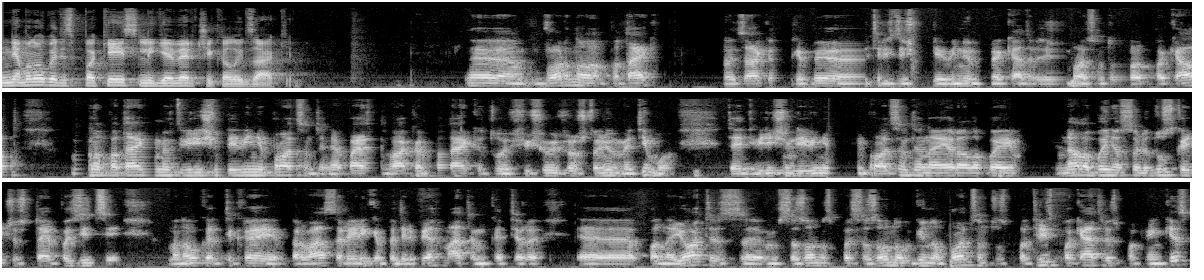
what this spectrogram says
nemanau, kad jis pakeis lygiai verčiai Kalaidzakį. E, Varno pataikė, Kalaidzakį kaip 39-40 procentų pakelt, mano pataikymas 29 procentai, nepaisant vakar pataikytų 6 iš 8 metimų, tai 29 procentai na, yra labai na, labai nesolidus skaičius toje pozicijai. Manau, kad tikrai per vasarą reikia padirbėti, matom, kad ir e, panajotis e, sezonus po sezono augino procentus po 3, po 4, po 5,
